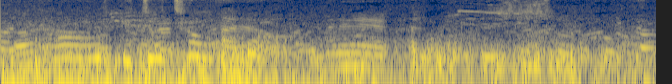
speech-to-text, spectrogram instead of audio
아, 이렇게 쫓아와요. 네, 갈매기들이 쫓아오는 거 보세요.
